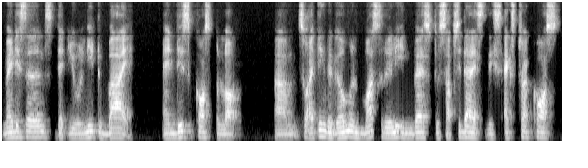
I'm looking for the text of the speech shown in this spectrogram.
medicines that you will need to buy, and this costs a lot. Um, so I think the government must really invest to subsidize this extra cost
